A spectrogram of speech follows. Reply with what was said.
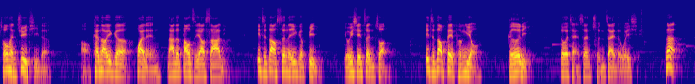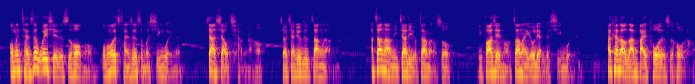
从很具体的哦，看到一个坏人拿着刀子要杀你，一直到生了一个病，有一些症状，一直到被朋友隔离，都会产生存在的威胁。那我们产生威胁的时候哦，我们会产生什么行为呢？像小强啊，哈，小强就是蟑螂。啊，蟑螂，你家里有蟑螂的时候，你发现哦，蟑螂有两个行为啊。他看到蓝白拖的时候啊，哈，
